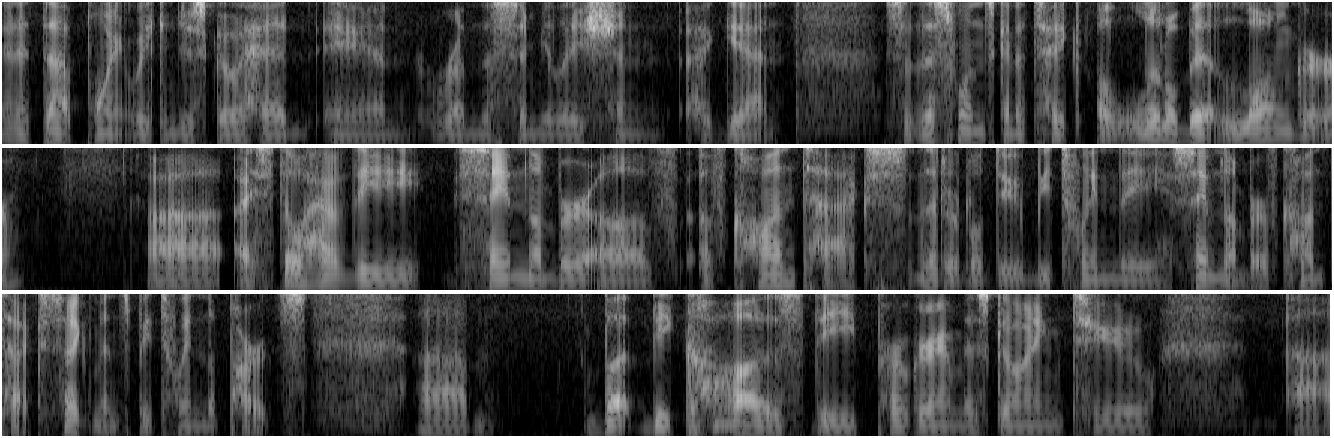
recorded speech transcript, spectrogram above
And at that point, we can just go ahead and run the simulation again. So this one's going to take a little bit longer. Uh, I still have the same number of, of contacts that it'll do between the same number of contact segments between the parts. Um, but because the program is going to uh,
